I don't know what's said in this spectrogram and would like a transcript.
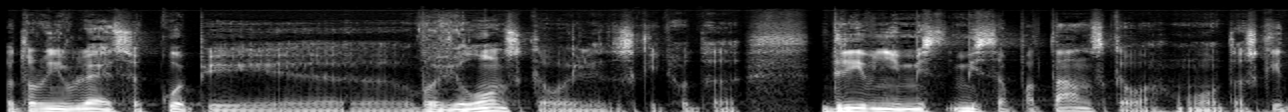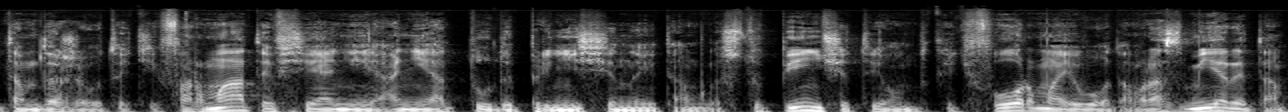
который является копией э, Вавилонского или, так сказать, вот, э, древнемесопотамского. Вот, так сказать, там даже вот эти форматы все, они, они оттуда принесены, там ступенчатый, он, так сказать, форма его, там размеры там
